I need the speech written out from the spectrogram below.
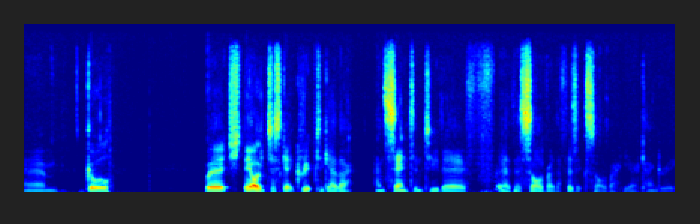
um, goal, which they all just get grouped together and sent into the uh, the solver, the physics solver here, Kangaroo.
